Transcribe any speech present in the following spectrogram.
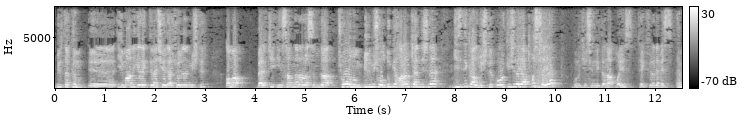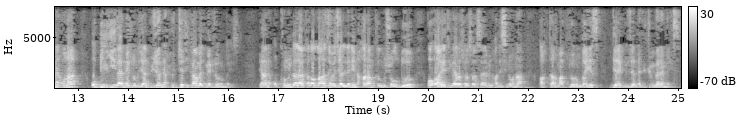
bir takım e, imanı gerektiren şeyler söylenmiştir. Ama belki insanlar arasında çoğunun bilmiş olduğu bir haram kendisine gizli kalmıştır. O kişi de yapmışsa ya bunu kesinlikle ne yapmayız? Tekfir edemeyiz. Hemen ona o bilgiyi vermek zorundayız. Yani üzerine hüccet ikam etmek zorundayız. Yani o konuyla alakalı Allah Azze ve Celle'nin haram kılmış olduğu o ayeti ve Resulullah sallallahu aleyhi ve sellem'in hadisini ona aktarmak zorundayız. Direkt üzerine hüküm veremeyiz.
